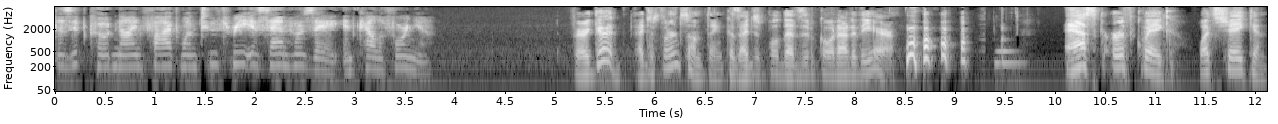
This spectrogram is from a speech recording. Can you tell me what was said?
The zip code 95123 is San Jose in California. Very good. I just learned something because I just pulled that zip code out of the air. Ask earthquake, what's shaking?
